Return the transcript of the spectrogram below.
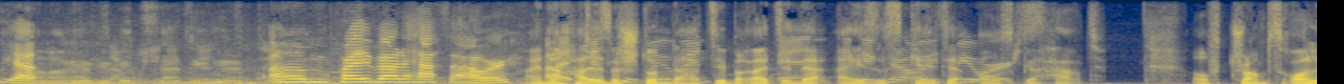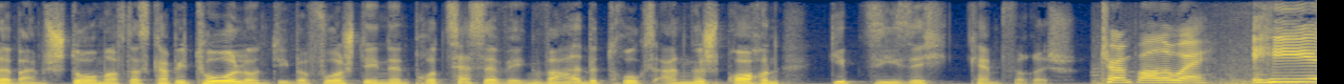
Yeah. How long have you been standing here? Um, probably about a half hour. Eine halbe Stunde hat sie bereits in der Eiseskälte ausgeharrt. Auf Trumps Rolle beim Sturm auf das Kapitol und die bevorstehenden Prozesse wegen Wahlbetrugs angesprochen, gibt sie sich kämpferisch. Trump all the way. He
